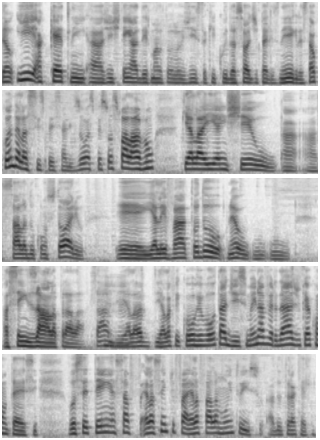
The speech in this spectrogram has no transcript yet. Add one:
Então, e a Kathleen, a gente tem a dermatologista que cuida só de peles negras. Tal. Quando ela se especializou, as pessoas falavam que ela ia encher o, a, a, sala do consultório, é, ia levar todo né, o, o a senzala para lá, sabe? Uhum. E, ela, ela ficou revoltadíssima. E na verdade, o que acontece? Você tem essa. Ela sempre fala, ela fala muito isso, a doutora Kathleen.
